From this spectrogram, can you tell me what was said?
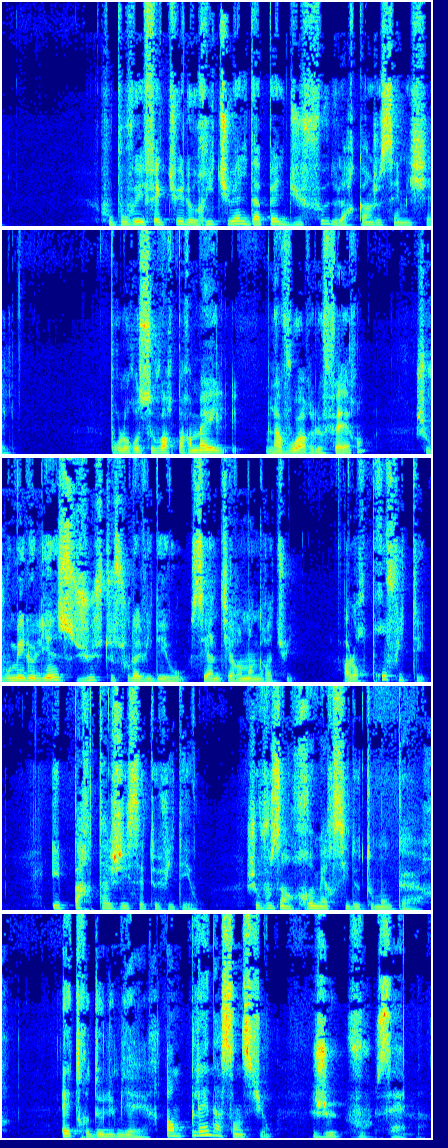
vous pouvez effectuer le rituel d'appel du feu de l'archange Saint-Michel. Pour le recevoir par mail, l'avoir et le faire, je vous mets le lien juste sous la vidéo, c'est entièrement gratuit. Alors profitez et partagez cette vidéo. Je vous en remercie de tout mon cœur. Être de lumière, en pleine ascension, je vous aime.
